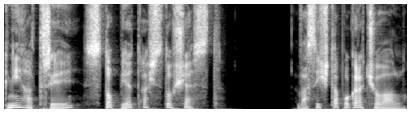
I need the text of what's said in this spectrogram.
Kniha 3, 105 až 106 Vasišta pokračoval.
